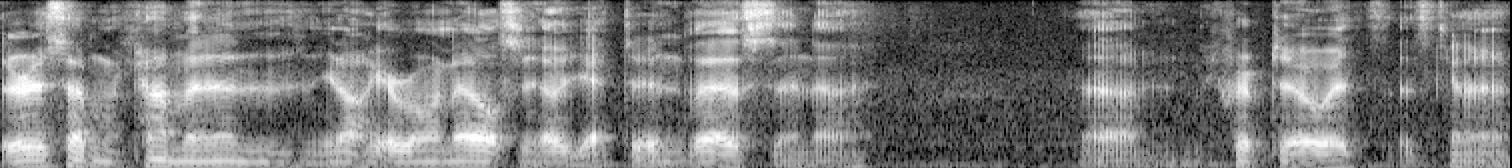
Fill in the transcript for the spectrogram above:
There is something coming, and you know, everyone else, you know, you have to invest in uh, um, crypto. It's it's gonna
